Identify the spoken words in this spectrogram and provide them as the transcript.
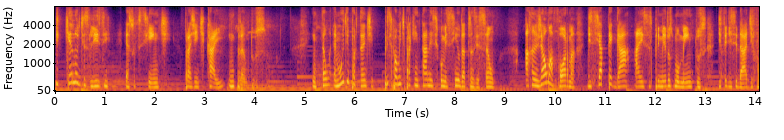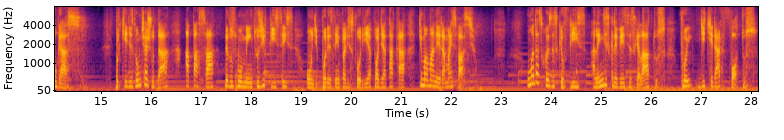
pequeno deslize é suficiente para a gente cair em prantos. Então é muito importante, principalmente para quem está nesse comecinho da transição, arranjar uma forma de se apegar a esses primeiros momentos de felicidade fugaz. Porque eles vão te ajudar a passar pelos momentos difíceis, onde, por exemplo, a disforia pode atacar de uma maneira mais fácil. Uma das coisas que eu fiz, além de escrever esses relatos, foi de tirar fotos,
